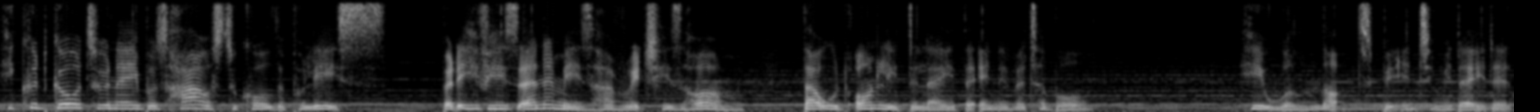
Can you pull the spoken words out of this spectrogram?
He could go to a neighbor's house to call the police, but if his enemies have reached his home, that would only delay the inevitable. He will not be intimidated.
